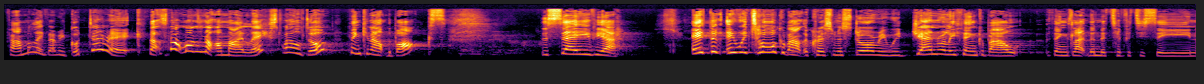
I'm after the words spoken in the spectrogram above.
Family, very good, Derek. That's not one's not on my list. Well done. Thinking out the box. The Saviour. If, the, if, we talk about the Christmas story, we generally think about things like the nativity scene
